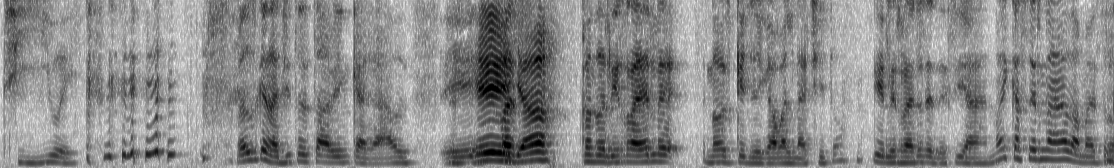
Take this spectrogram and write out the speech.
Sí, güey. Es que Nachito estaba bien cagado. Eh, Este, eh, cuando- ya. Cuando el Israel le... No es que llegaba el Nachito y el Israel le decía, no hay que hacer nada, maestro.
